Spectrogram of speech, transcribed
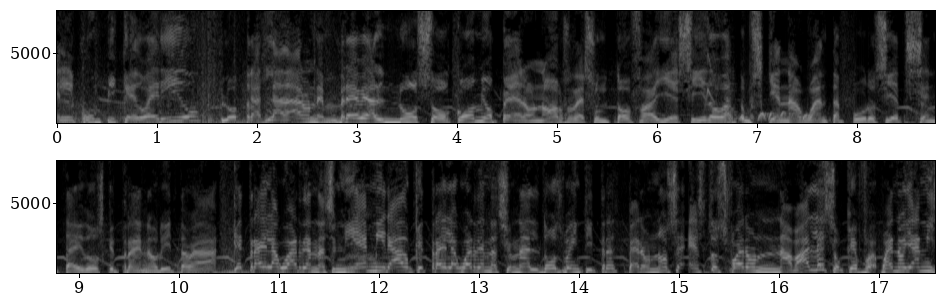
El compi quedó herido, lo trasladaron en breve al nosocomio, pero no, resultó fallecido, ¿va? Pues quién aguanta puro 762 que traen ahorita, ¿verdad? ¿Qué trae la Guardia Nacional? Ni he mirado qué trae la Guardia Nacional, 223, pero no sé, ¿estos fueron navales o qué fue? Bueno, ya ni.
